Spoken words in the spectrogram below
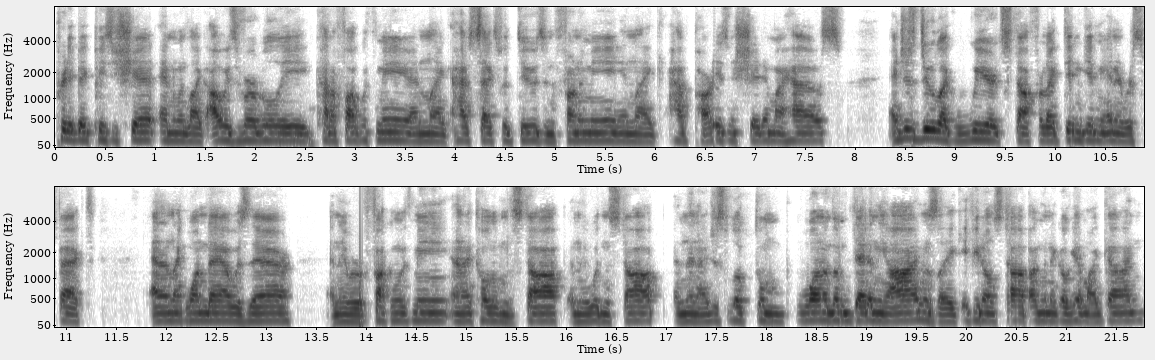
pretty big piece of shit and would like always verbally kind of fuck with me and like have sex with dudes in front of me and like have parties and shit in my house and just do like weird stuff or like didn't give me any respect and then like one day i was there and they were fucking with me and i told them to stop and they wouldn't stop and then i just looked them one of them dead in the eye and was like if you don't stop i'm gonna go get my gun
